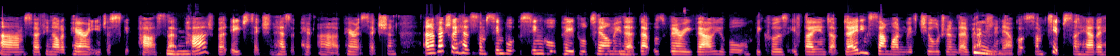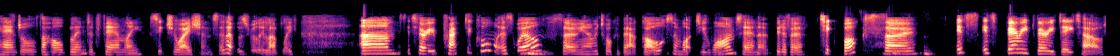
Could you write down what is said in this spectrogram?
Um, so if you're not a parent, you just skip past that Mhm. part. But each section has a, pa- uh, a parent section, and I've actually had some simple single people tell me Mm. that that was very valuable because if they end up dating someone with children, they've Hmm. actually now got some tips on how to handle the whole blended family situation. So that was really lovely. Um, it's very practical as well. Mm. So you know we talk about goals and what do you want, and a bit of a tick box. So it's it's very very detailed.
